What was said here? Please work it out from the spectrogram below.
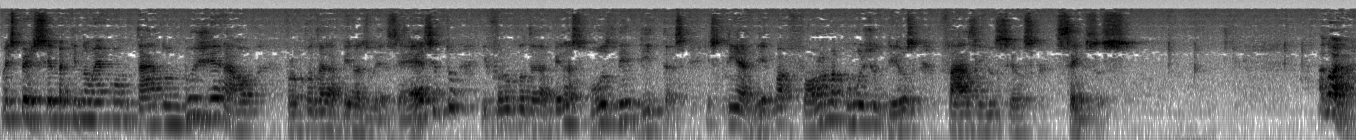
mas perceba que não é contado no geral. Foram contados apenas o exército e foram contados apenas os levitas. Isso tem a ver com a forma como os judeus fazem os seus censos. Agora,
